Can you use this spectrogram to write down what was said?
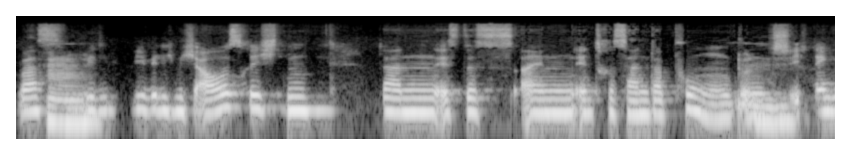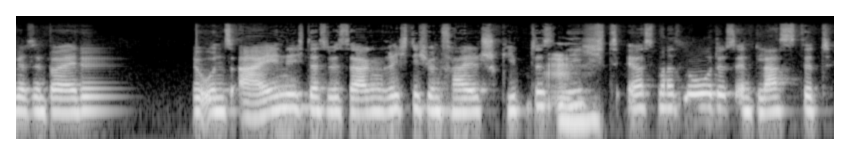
was, mhm. wie, wie, will ich mich ausrichten, dann ist das ein interessanter Punkt. Und mhm. ich denke, wir sind beide uns einig, dass wir sagen, richtig und falsch gibt es mhm. nicht erstmal so. Das entlastet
